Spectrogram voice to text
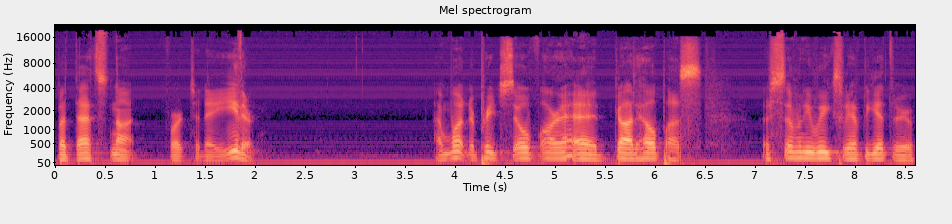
But that's not for today either. I'm wanting to preach so far ahead. God help us. There's so many weeks we have to get through.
